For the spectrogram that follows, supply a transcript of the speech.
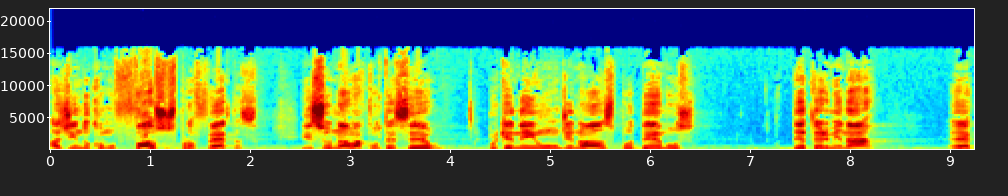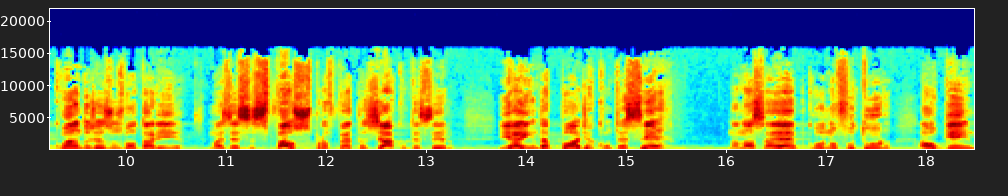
agindo como falsos profetas. Isso não aconteceu, porque nenhum de nós podemos determinar é, quando Jesus voltaria, mas esses falsos profetas já aconteceram e ainda pode acontecer na nossa época ou no futuro, alguém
